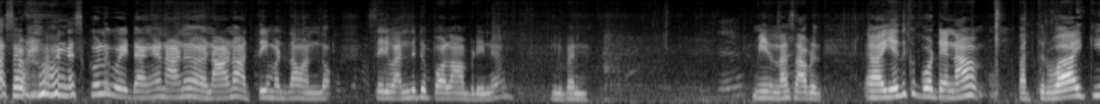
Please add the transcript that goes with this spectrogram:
ஆசைப்படுவாங்க. ஸ்கூலுக்கு போயிட்டாங்க. நானும் நானும் அத்தையும் மட்டும் தான் வந்தோம். சரி வந்துட்டு போகலாம் அப்படின்னு. இங்கே பாருங்க. மீனெல்லாம் சாப்பிடுது. எதுக்கு போட்டேன்னா பத்து ரூபாய்க்கு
